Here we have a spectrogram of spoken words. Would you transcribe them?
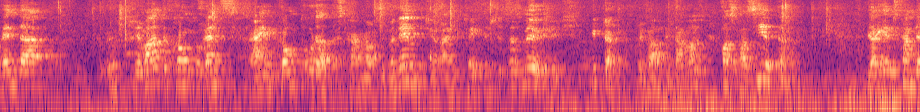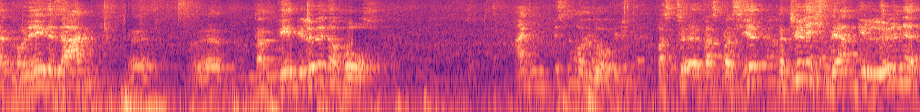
wenn da private Konkurrenz reinkommt oder das Krankenhaus übernimmt, ja, rein technisch ist das möglich. Gibt ja private Krankenhaus. Was passiert dann? Ja, jetzt kann der Kollege sagen, äh, äh, dann gehen die Löhne hoch. Eigentlich ein bisschen unlogisch. Was, was passiert? Natürlich werden die Löhne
